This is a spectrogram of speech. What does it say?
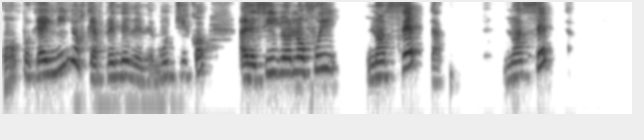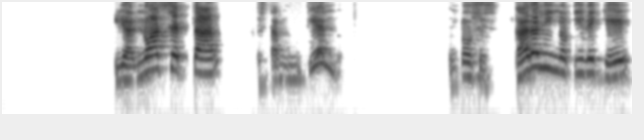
¿no? Porque hay niños que aprenden desde muy chicos a decir yo no fui, no aceptan, no aceptan. Y al no aceptar, están mintiendo. Entonces, cada niño tiene que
